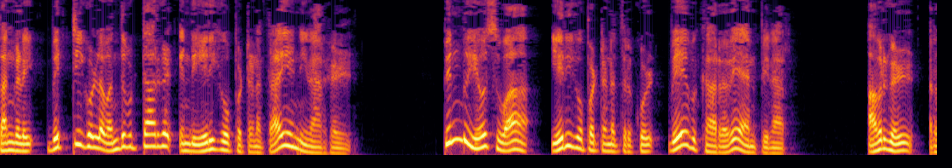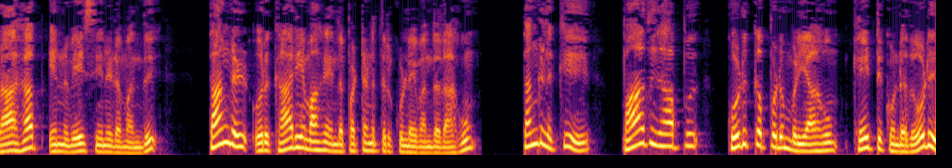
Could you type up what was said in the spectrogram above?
தங்களை வெற்றி கொள்ள வந்துவிட்டார்கள் என்று எரிகோ பட்டணத்தாய் எண்ணினார்கள். பின்பு யோசுவா எரிகோ பட்டணத்திற்குள் வேவுக்காரரை அனுப்பினார். அவர்கள் ராகாப் என்னும் வேசியனிடம் வந்து தாங்கள் ஒரு காரியமாக இந்த பட்டணத்திற்குள்ளே வந்ததாகவும் தங்களுக்கு பாதுகாப்பு கொடுக்கப்படும்படியாகவும் கேட்டுக்கொண்டதோடு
